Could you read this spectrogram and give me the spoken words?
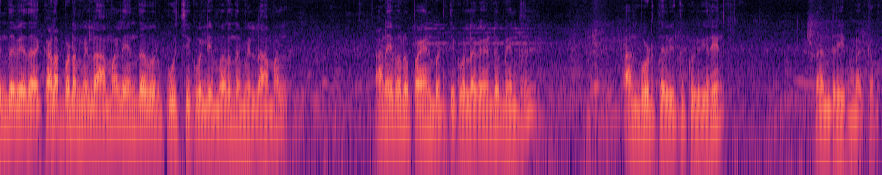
எந்தவித கலப்படம் இல்லாமல் எந்த ஒரு பூச்சிக்கொல்லி மருந்தும் இல்லாமல் அனைவரும் பயன்படுத்தி கொள்ள வேண்டும் என்று அன்போடு தெரிவித்துக் கொள்கிறேன். நன்றி வணக்கம்.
